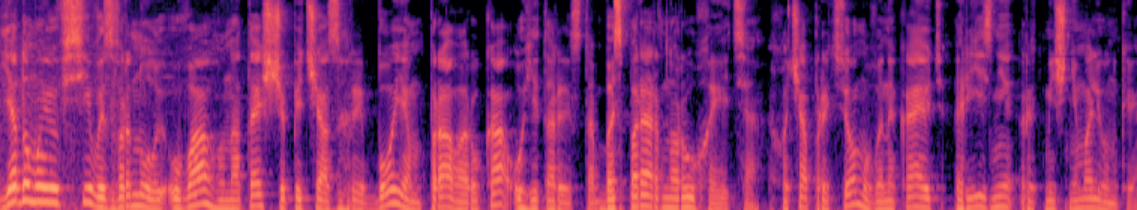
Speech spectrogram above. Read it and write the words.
Я думаю, всі ви звернули увагу на те, що під час гри боєм права рука у гітариста безперервно рухається, хоча при цьому виникають різні ритмічні малюнки.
